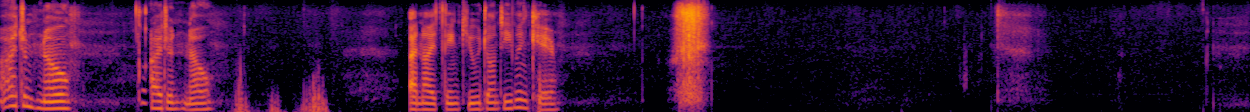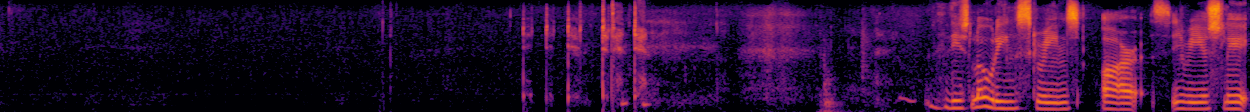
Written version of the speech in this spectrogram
I don't know. I don't know. And I think you don't even care. These loading screens are seriously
